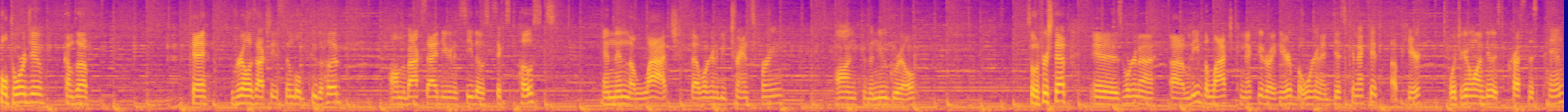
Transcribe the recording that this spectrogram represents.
pull towards you, comes up. Okay, grill is actually assembled to the hood. On the back side, you're gonna see those six posts and then the latch that we're gonna be transferring onto the new grill. So the first step is we're gonna uh, leave the latch connected right here, but we're gonna disconnect it up here. What you're gonna wanna do is press this pin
